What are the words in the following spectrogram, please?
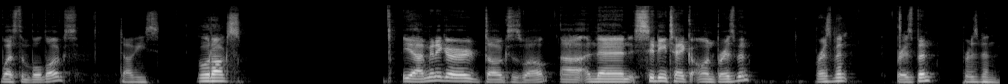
Western Bulldogs. Doggies. Bulldogs. Yeah, I'm going to go Dogs as well. Uh, and then Sydney take on Brisbane. Brisbane. Brisbane. Brisbane.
